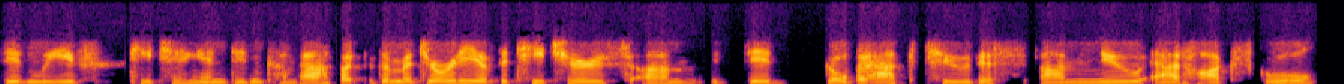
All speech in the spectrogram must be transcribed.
did leave teaching and didn't come back, but the majority of the teachers um, did go back to this um, new ad hoc school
